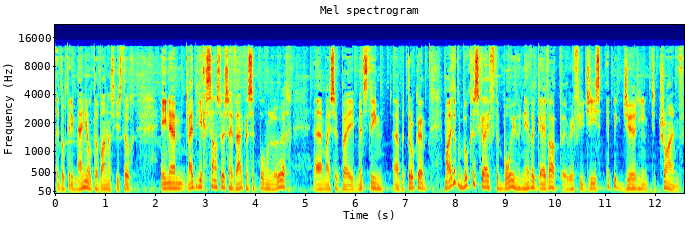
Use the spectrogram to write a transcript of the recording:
eh, Dr. Emmanuel Taban, ekskuus tog. En ehm um, hy het 'n bietjie gesels oor sy werk as 'n pulmonoloog. Ehm um, hy's ook by Midstream uh, betrokke. Maar hy het ook 'n boek geskryf, The Boy Who Never Gave Up: A Refugee's Epic Journey to Triumph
